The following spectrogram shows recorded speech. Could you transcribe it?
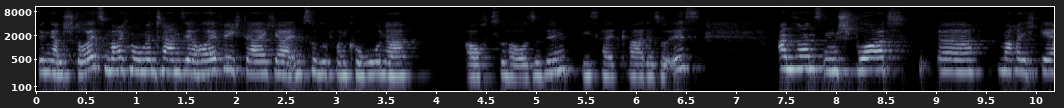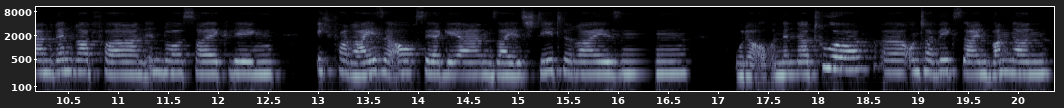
Bin ganz stolz, mache ich momentan sehr häufig, da ich ja im Zuge von Corona auch zu Hause bin, wie es halt gerade so ist. Ansonsten Sport äh, mache ich gern, Rennradfahren, Indoor-Cycling. Ich verreise auch sehr gern, sei es Städtereisen oder auch in der Natur äh, unterwegs sein, wandern.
